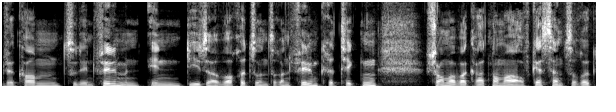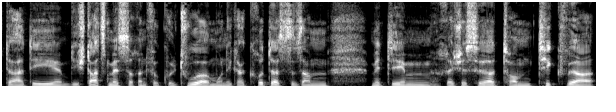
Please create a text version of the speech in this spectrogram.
Wir kommen zu den Filmen in dieser Woche, zu unseren Filmkritiken. Schauen wir aber gerade noch mal auf gestern zurück. Da hat die, die Staatsministerin für Kultur, Monika Krütters, zusammen mit dem Regisseur Tom Tickwer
